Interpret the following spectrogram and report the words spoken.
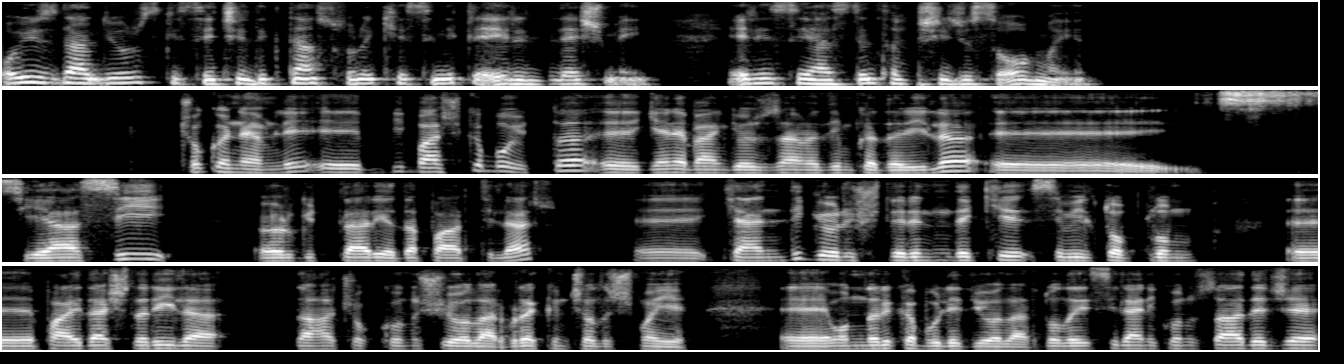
O yüzden diyoruz ki seçildikten sonra kesinlikle erilleşmeyin. Eril siyasetin taşıyıcısı olmayın. Çok önemli. Ee, bir başka boyutta e, gene ben gözlemlediğim kadarıyla e, siyasi örgütler ya da partiler e, kendi görüşlerindeki sivil toplum paydaşlarıyla daha çok konuşuyorlar. Bırakın çalışmayı. Onları kabul ediyorlar. Dolayısıyla hani konu sadece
